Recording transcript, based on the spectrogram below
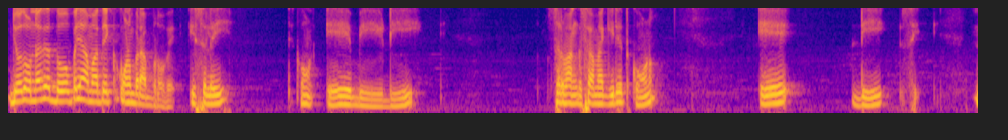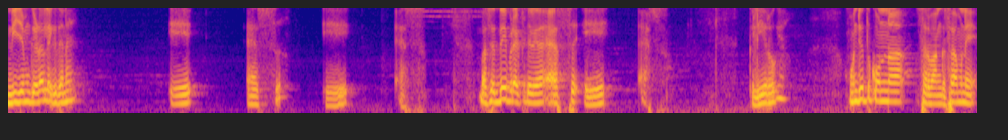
ਜਦੋਂ ਉਹਨਾਂ ਦੇ ਦੋ ਭੁਜਾਵਾਂ ਤੇ ਇੱਕ ਕੋਣ ਬਰਾਬਰ ਹੋਵੇ, ਇਸ ਲਈ ਤਿਕੋਣ ਏ ਬੀ ਡੀ ਸਰਵੰਗ ਸਮ ਹੈ ਕਿਹਦੇ ਏ ਡੀ ਸੀ ਨਿਯਮ ਕਿਹੜਾ ਲਿਖ ਦੇਣਾ ਏ ਐਸ ਏ ਐਸ ਬਸ ਸਿੱਧੇ ਹੀ ਬ੍ਰੈਕਟ ਚਲੇ ਐਸ ਏ ਐਸ ਕਲੀਅਰ ਹੋ ਗਿਆ? ਹੁਣ ਜੇ ਤਕੋਨਾ ਸਰਵੰਗ ਸਾਹਮਣੇ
